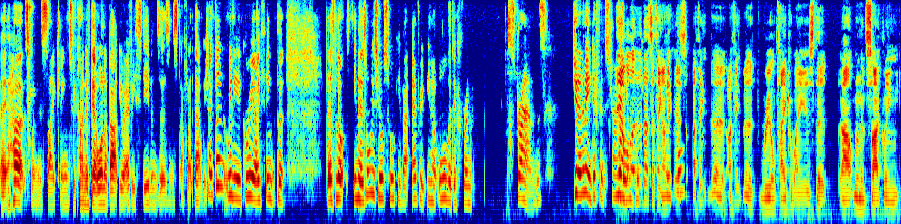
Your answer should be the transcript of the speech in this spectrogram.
it hurts women's cycling to kind of go on about your Evie Stevenses and stuff like that which i don't really agree i think that there's lots you know as long as you're talking about every you know all the different strands do you know what i mean different strands Yeah, well, uh, that's the thing. I think there's, I think the, I think the real takeaway is that uh, women's cycling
